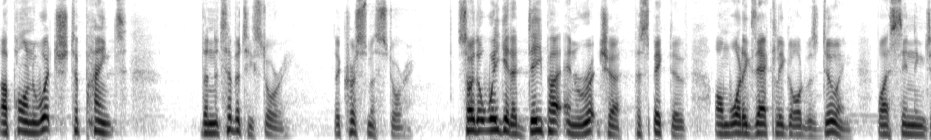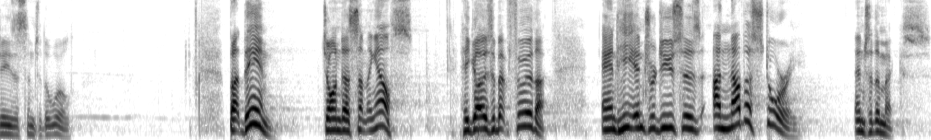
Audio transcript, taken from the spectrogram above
upon which to paint the Nativity story, the Christmas story, so that we get a deeper and richer perspective on what exactly God was doing by sending Jesus into the world. But then, John does something else. He goes a bit further and he introduces another story into the mix.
